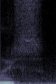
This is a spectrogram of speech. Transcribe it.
Nice.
